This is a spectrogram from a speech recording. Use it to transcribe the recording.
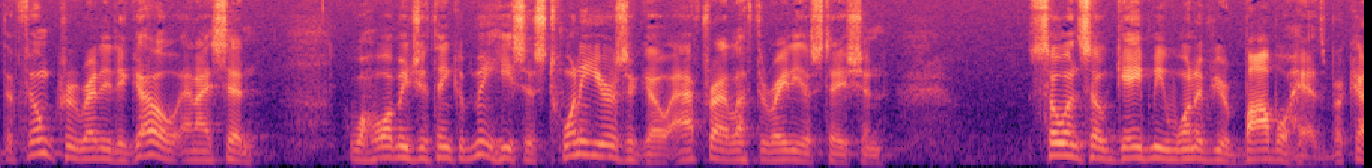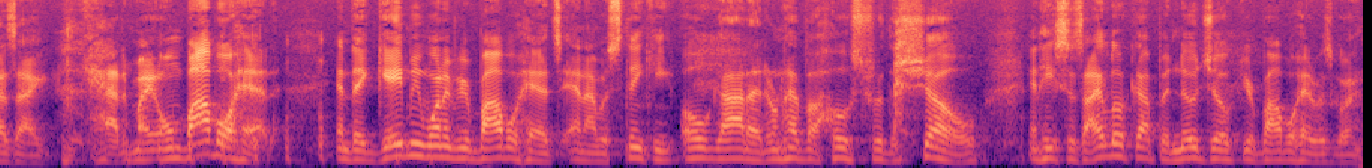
the film crew ready to go. And I said, Well, what made you think of me? He says, 20 years ago, after I left the radio station, so and so gave me one of your bobbleheads because I had my own bobblehead. And they gave me one of your bobbleheads, and I was thinking, oh God, I don't have a host for the show. And he says, I look up, and no joke, your bobblehead was going.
